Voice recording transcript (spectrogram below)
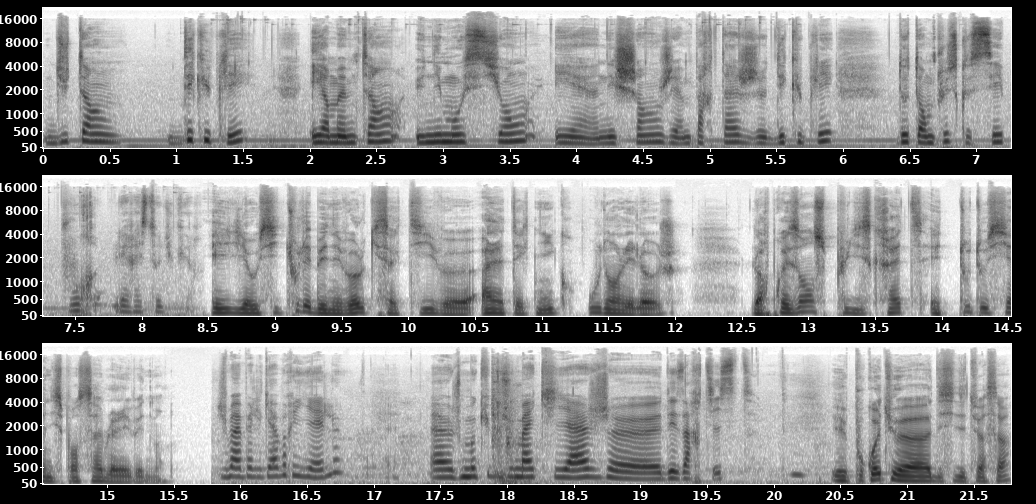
du temps décuplé et en même temps une émotion et un échange et un partage décuplé, d'autant plus que c'est pour les Restos du Cœur. Et il y a aussi tous les bénévoles qui s'activent euh, à la technique ou dans les loges. Leur présence plus discrète est tout aussi indispensable à l'événement. Je m'appelle Gabrielle, euh, je m'occupe du maquillage euh, des artistes. Et pourquoi tu as décidé de faire ça?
